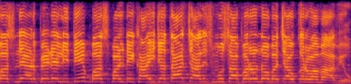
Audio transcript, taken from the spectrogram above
બસને અડફેટે લીધી. બસ પલટી ખાઈ જતા ચાલીસ મુસાફરોનો બચાવ કરવામાં આવ્યો.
